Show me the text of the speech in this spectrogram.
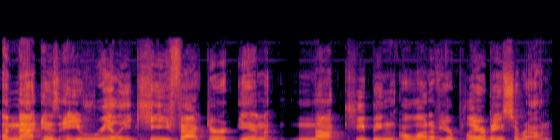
And that is a really key factor in not keeping a lot of your player base around.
